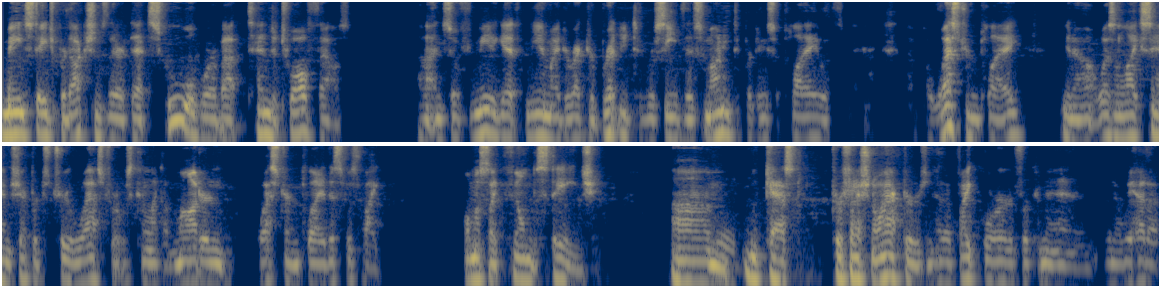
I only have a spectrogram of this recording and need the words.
main stage productions there at that school were about 10 to 12,000. Uh, and so for me to get me and my director Brittany to receive this money to produce a play with a Western play, you know, it wasn't like Sam Shepard's True West where it was kind of like a modern Western play. This was like almost like film to stage. Um, hmm. we cast professional actors and had a fight choreographer come in. You know, we had a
